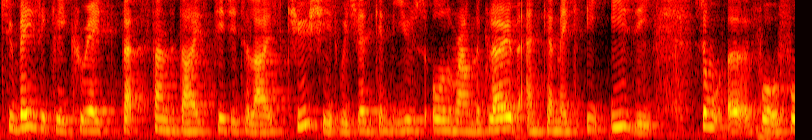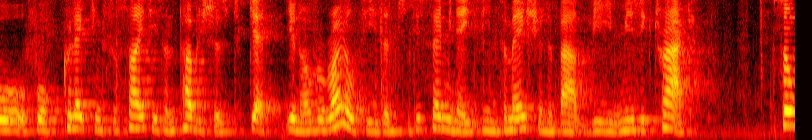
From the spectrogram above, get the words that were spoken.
to basically create that standardized, digitalized cue sheet, which then can be used all around the globe and can make it easy. So uh, for, for, for collecting societies and publishers to get, you know, the royalties and to disseminate the information about the music track. So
